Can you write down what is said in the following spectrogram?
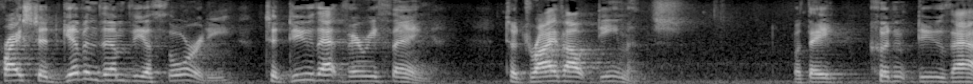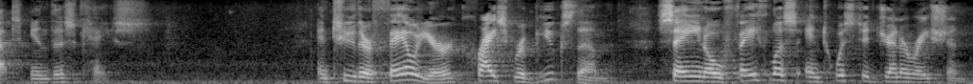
Christ had given them the authority to do that very thing, to drive out demons. But they couldn't do that in this case. And to their failure, Christ rebukes them, saying, O faithless and twisted generation,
